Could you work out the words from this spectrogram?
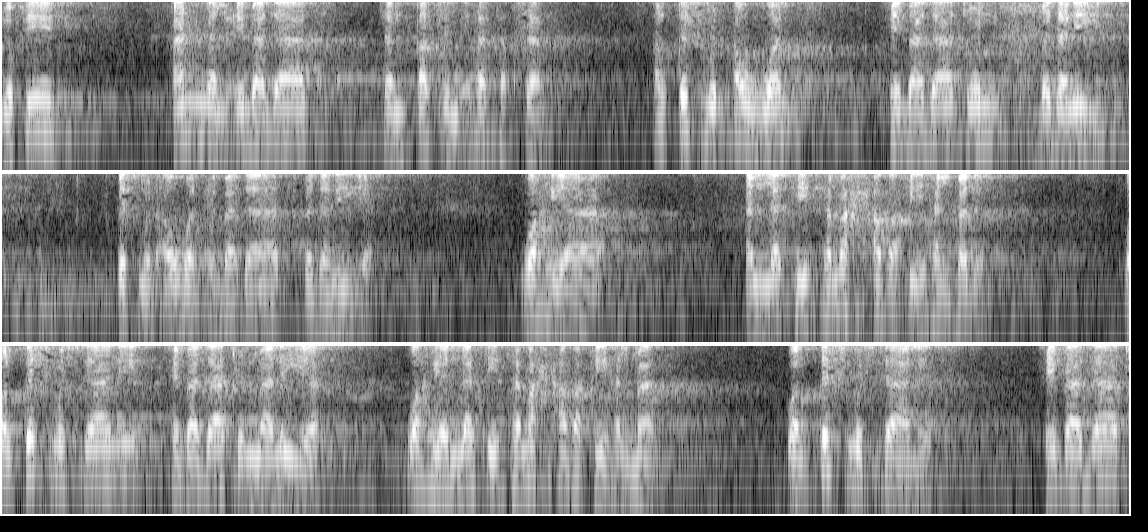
يفيد أن العبادات تنقسم إلى أقسام. القسم الأول عبادات بدنية. القسم الأول عبادات بدنية وهي التي تمحض فيها البدن. والقسم الثاني عبادات مالية وهي التي تمحض فيها المال. والقسم الثالث عبادات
